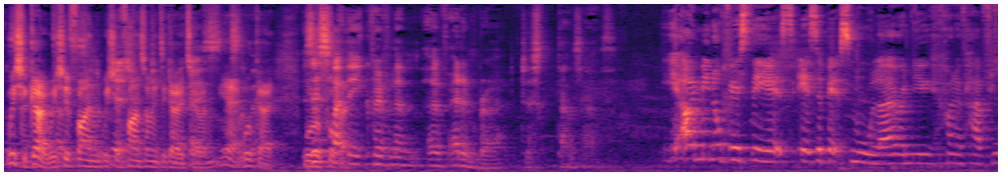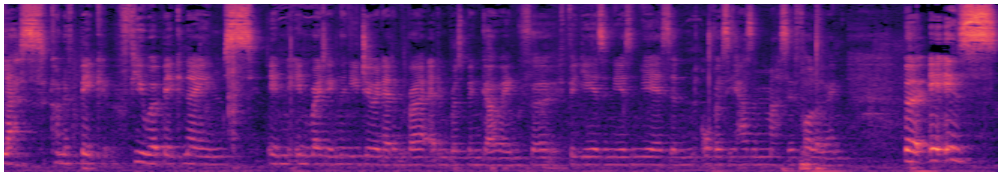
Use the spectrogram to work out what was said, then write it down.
We should go. We does should find sound- we should yeah, find something to go to. And yeah, we'll go. Is We'll this like back. the equivalent of Edinburgh, just down south? Yeah, I mean, obviously it's it's a bit smaller, and you kind of have less kind of big, fewer big names in in Reading than you do in Edinburgh. Edinburgh's been going for for years and years and years, and obviously has a massive following. But it is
